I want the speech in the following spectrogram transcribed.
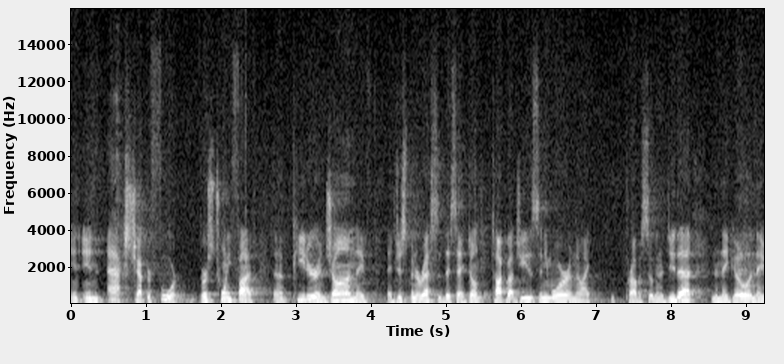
In, in Acts chapter 4, verse 25, uh, Peter and John, they've, they've just been arrested. They say, don't talk about Jesus anymore. And they're like, probably still going to do that. And then they go and they,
